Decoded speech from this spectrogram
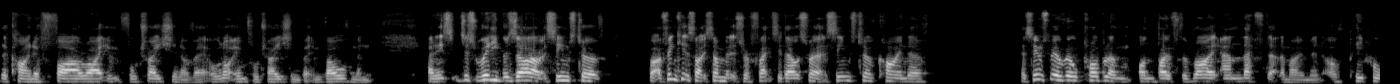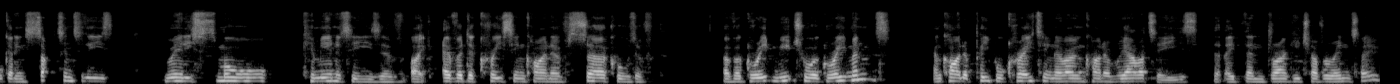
the kind of far right infiltration of it, or not infiltration, but involvement. And it's just really bizarre. It seems to have, but I think it's like something that's reflected elsewhere. It seems to have kind of there seems to be a real problem on both the right and left at the moment of people getting sucked into these really small communities of like ever decreasing kind of circles of of agree- mutual agreement and kind of people creating their own kind of realities that they then drag each other into.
